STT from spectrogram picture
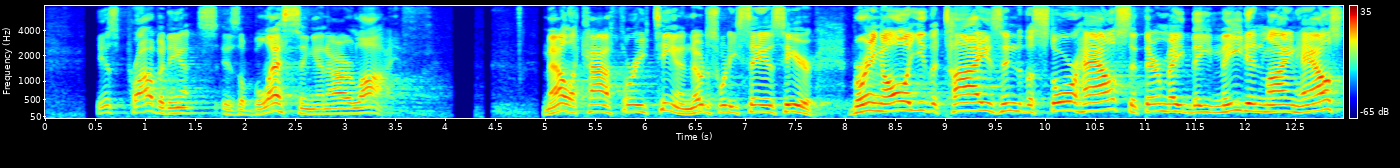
His providence is a blessing in our life. Malachi 3:10. Notice what he says here. Bring all ye the tithes into the storehouse, that there may be meat in mine house,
